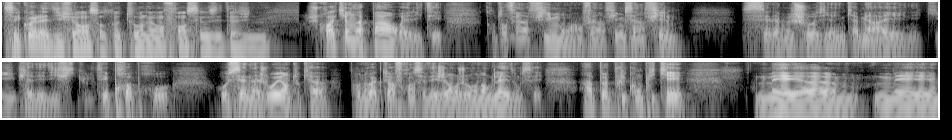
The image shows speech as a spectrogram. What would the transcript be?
c'est quoi la différence entre tourner en France et aux États-Unis? Je crois qu'il n'y en a pas en réalité. Quand on fait un film, on fait un film, c'est un film. C'est la même chose. Il y a une caméra, il y a une équipe, il y a des difficultés propres aux, aux scènes à jouer. En tout cas, pour nous acteurs français, déjà, on joue en anglais, donc c'est un peu plus compliqué. Mais, euh, mais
